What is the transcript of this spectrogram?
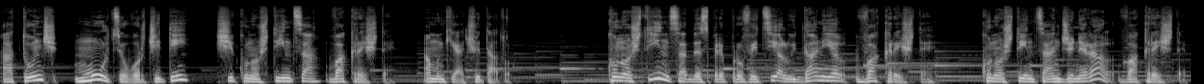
Atunci mulți o vor citi și cunoștința va crește. Am încheiat citatul. Cunoștința despre profeția lui Daniel va crește. Cunoștința în general va crește.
